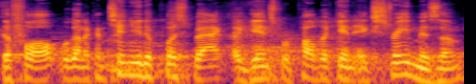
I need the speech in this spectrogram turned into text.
default. We're going to continue to push back against Republican extremism.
